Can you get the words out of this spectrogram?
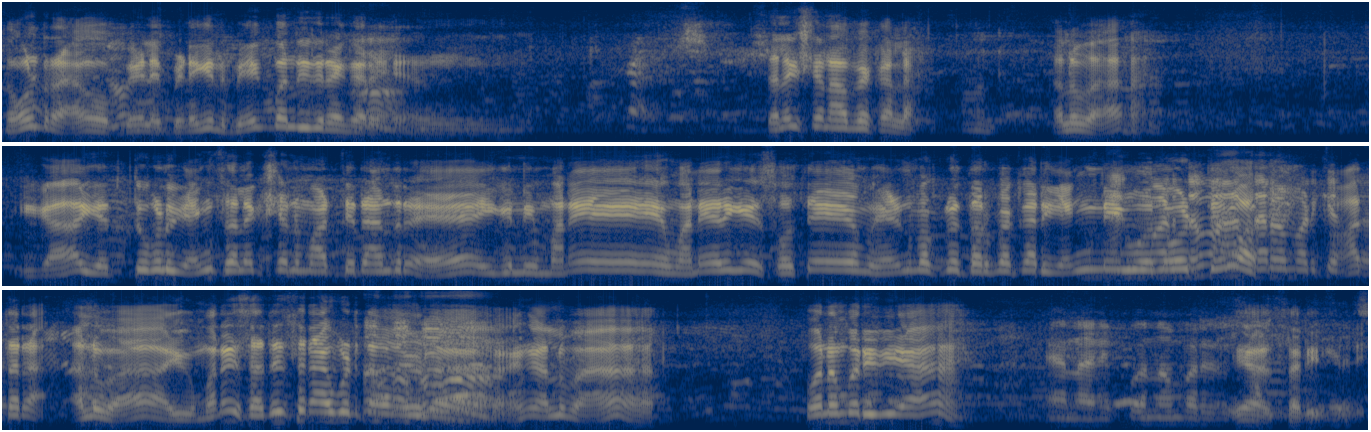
ತಗೊಂಡ್ರ? ಓ ಬೇಳೆ ಬೆಳಗ್ಗೆ ಬೇಗ ಬಂದಿದ್ರಿ ಹಂಗಾರೆ? ಸೆಲೆಕ್ಷನ್ ಆಗ್ಬೇಕಲ್ಲ. ಅಲ್ವಾ? ಈಗ ಎತ್ತುಗಳು ಹೆಂಗ್ ಸೆಲೆಕ್ಷನ್ ಮಾಡ್ತೀರಾ ಅಂದ್ರೆ ಈಗ ನೀವು ಮನೆ ಮನೆಯವರಿಗೆ ಸೊತೆ ಹೆಣ್ಮಕ್ಳು ತರ್ಬೇಕಾದ್ರೆ ಹೆಂಗ್ ನೀವು ನೋಡ್ತೀವ? ಆ ಥರ ಅಲ್ವಾ? ಇವ್ ಮನೆ ಸದಸ್ಯರಾಗ್ಬಿಡ್ತಾವ ಇವಾಗ ಹಂಗಲ್ವಾ? ಫೋನ್ ನಂಬರ್ ಇದೆಯಾ? ಫೋನ್ ನಂಬರ್ ಯಾ, ಸರಿ ಸರಿ.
